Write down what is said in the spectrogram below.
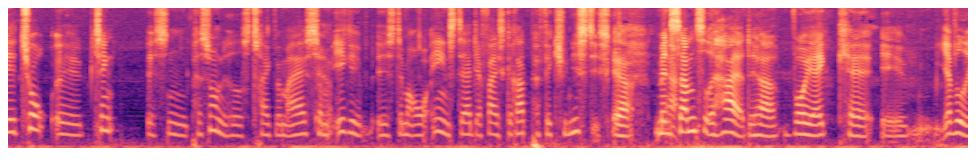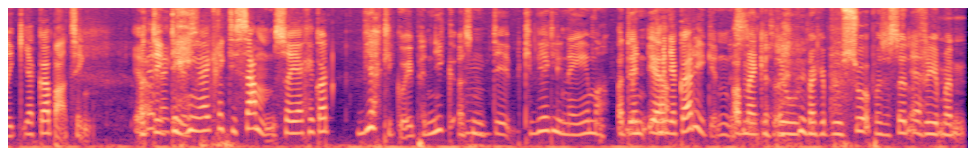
det er to øh, ting, øh, sådan personlighedstræk ved mig, som Ja. ikke øh, stemmer overens. Det er, at jeg faktisk er ret perfektionistisk. Ja, Men Ja. samtidig har jeg det her, hvor jeg ikke kan... Øh, jeg ved ikke, jeg gør bare ting. ja. Og det, det hænger ikke rigtig sammen, så jeg kan godt virkelig gå i panik, og sådan, Mm. mm. det kan virkelig nage mig. Og det- men, ja. men jeg gør det igen. Og næsten. man kan, Altså. blive, man kan blive sur på sig selv, ja. Ja. fordi man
